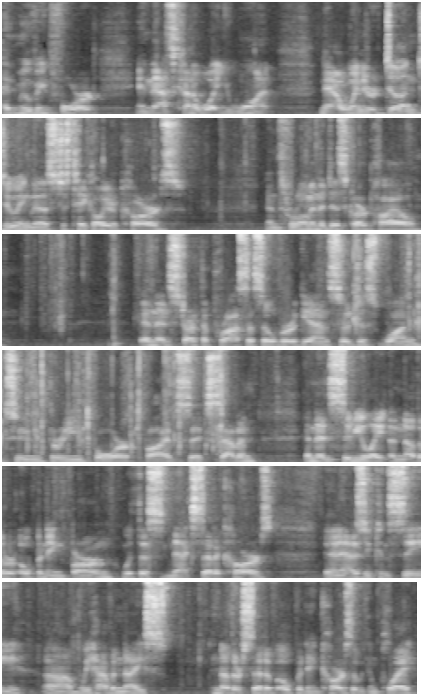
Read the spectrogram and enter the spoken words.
and moving forward, and that's kind of what you want. Now, when you're done doing this, just take all your cards and throw them in the discard pile and then start the process over again. So just one, two, three, four, five, six, seven, and then simulate another opening burn with this next set of cards. And as you can see, um, we have a nice another set of opening cards that we can play.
